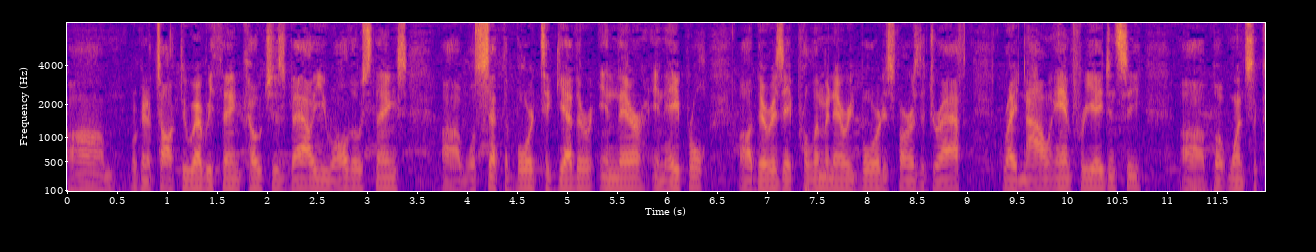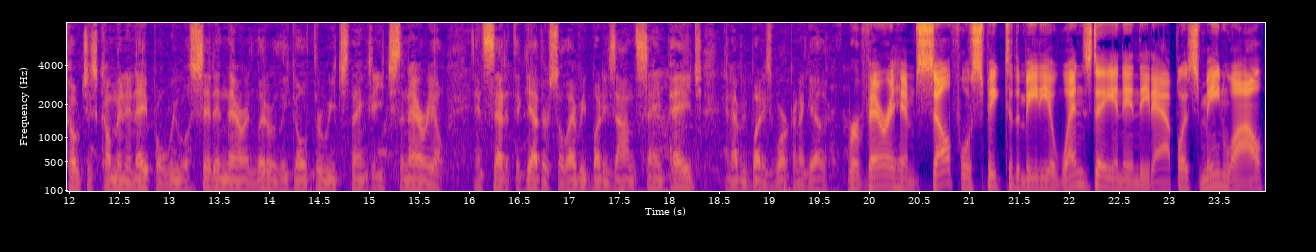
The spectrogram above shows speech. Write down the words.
Um, we're going to talk through everything, coaches, value, all those things. Uh, we'll set the board together in there in April. Uh, there is a preliminary board as far as the draft right now and free agency. Uh, but once the coaches come in in April, we will sit in there and literally go through each thing, each scenario, and set it together so everybody's on the same page and everybody's working together. Rivera himself will speak to the media Wednesday in Indianapolis. Meanwhile,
